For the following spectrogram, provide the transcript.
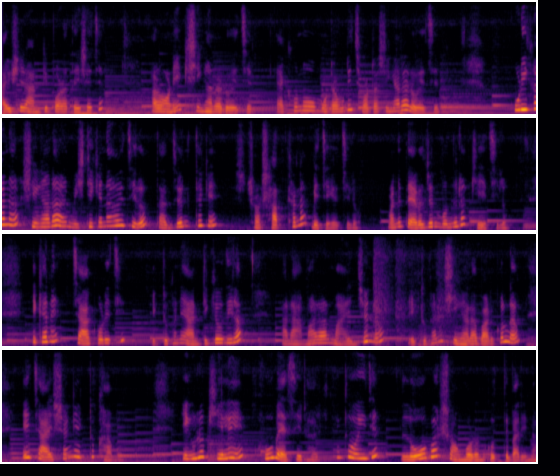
আয়ুষের আন্টি পড়াতে এসেছে, আর অনেক সিঙ্গারা রয়েছে। এখনও মোটামুটি ছটা সিঙ্গারা রয়েছে। কুড়িখানা সিঙ্গারা আর মিষ্টি কেনা হয়েছিল, তার জন্য থেকে সাতখানা বেঁচে গেছিল। মানে তেরো জন বন্ধুরা খেয়েছিল। এখানে চা করেছি একটুখানি আন্টিকেও দিলাম আর আমার আর মায়ের জন্য একটুখানি সিঙ্গারা বার করলাম, এই চায়ের সঙ্গে একটু খাব। এগুলো খেলে খুব অ্যাসিড হয়, কিন্তু ওই যে লোভ আর সংবরণ করতে পারি না।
